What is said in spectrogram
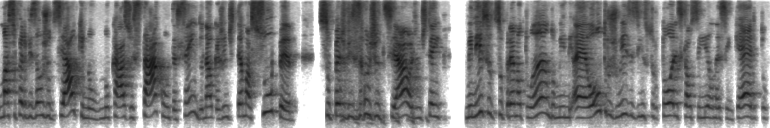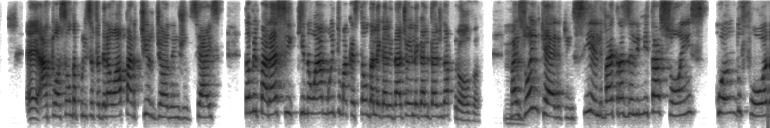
uma supervisão judicial, que no, no caso está acontecendo, né? O que a gente tem uma super supervisão judicial, a gente tem ministro do Supremo atuando, é, outros juízes e instrutores que auxiliam nesse inquérito, é, a atuação da Polícia Federal a partir de ordens judiciais. Então, me parece que não é muito uma questão da legalidade ou ilegalidade da prova. Hum. Mas o inquérito em si, ele vai trazer limitações quando for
